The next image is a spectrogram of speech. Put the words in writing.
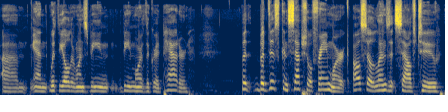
um, and with the older ones being being more of the grid pattern. But but this conceptual framework also lends itself to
